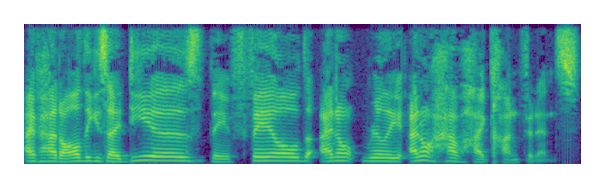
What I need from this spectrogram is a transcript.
I've had all these ideas. They've failed. I don't really i don't have high confidence.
